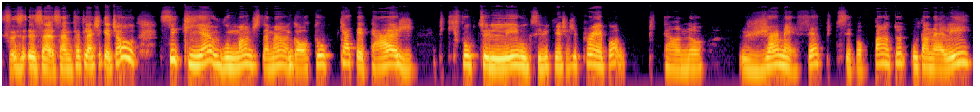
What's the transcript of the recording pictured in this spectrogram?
ça, me fait flasher quelque chose. Si le client vous demande justement un gâteau quatre étages, puis qu'il faut que tu le livres ou que c'est lui qui vient chercher, peu importe, puis tu n'en as jamais fait, puis tu sais pas tout où t'en aller,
